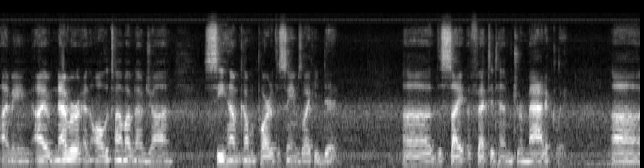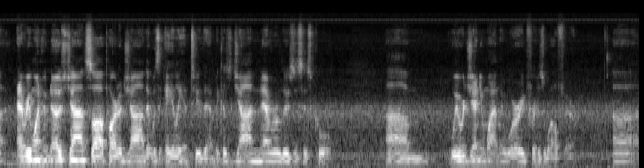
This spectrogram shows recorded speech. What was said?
I mean, I have never, and all the time I've known John, see him come apart at the seams like he did. Uh, the sight affected him dramatically. Uh, everyone who knows John saw a part of John that was alien to them because John never loses his cool. Um, we were genuinely worried for his welfare. Uh,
